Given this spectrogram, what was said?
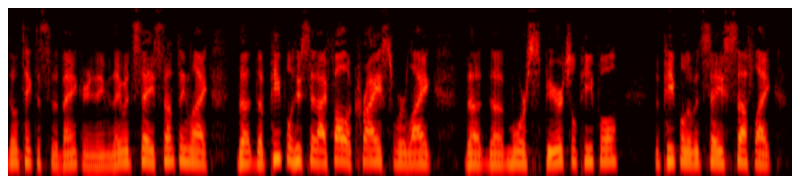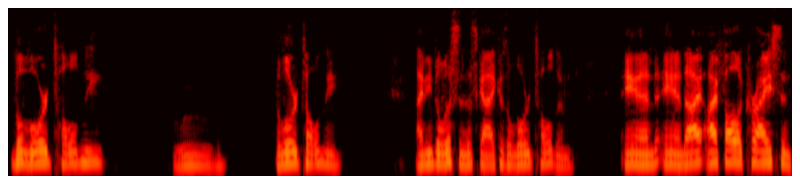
don't take this to the bank or anything. They would say something like the the people who said I follow Christ were like the the more spiritual people, the people that would say stuff like the Lord told me. Ooh, the Lord told me. I need to listen to this guy because the Lord told him. And and I, I follow Christ, and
